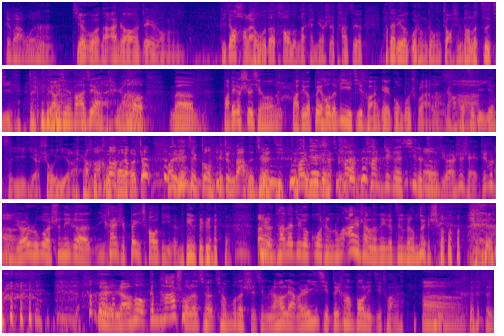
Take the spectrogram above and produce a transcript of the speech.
对吧？我、嗯结果呢，按照这种比较好莱坞的套路，那肯定是他最他在这个过程中找寻到了自己良心发现，然后呃把这个事情把这个背后的利益集团给公布出来了啊，然后他自己因此也受益了，然后股票要涨，这关键是最光明正大的结局。关键是看看这个戏的主角是谁。这个主角如果是那个一开始被抄底的那个人，就是他在这个过程中爱上了那个竞争对手，对，然后跟他说了全全部的事情，然后两个人一起对抗暴力集团。啊，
